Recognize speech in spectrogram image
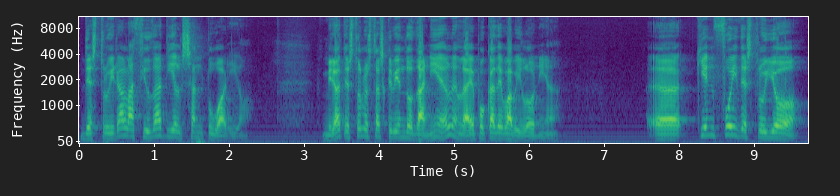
destruirá la ciudad y el santuario. Mirad, esto lo está escribiendo Daniel en la época de Babilonia. Eh, ¿Quién fue y destruyó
